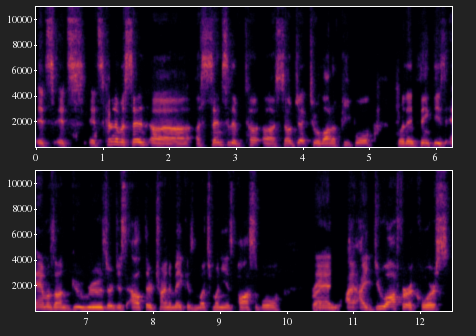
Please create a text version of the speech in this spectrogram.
it's it's it's kind of a sen, uh, a sensitive t- uh, subject to a lot of people, where they think these Amazon gurus are just out there trying to make as much money as possible. Right. And I, I do offer a course.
